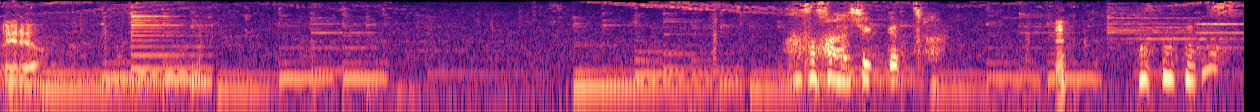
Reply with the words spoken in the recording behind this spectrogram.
왜 이래요? 맛있겠다. 예?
